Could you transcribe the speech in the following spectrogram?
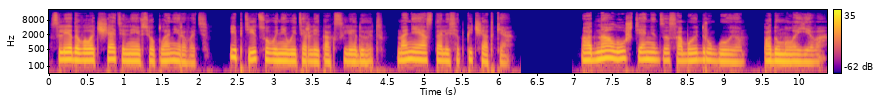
Следовало тщательнее все планировать. И птицу вы не вытерли как следует. На ней остались отпечатки. «Одна ложь тянет за собой другую», — подумала Ева.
